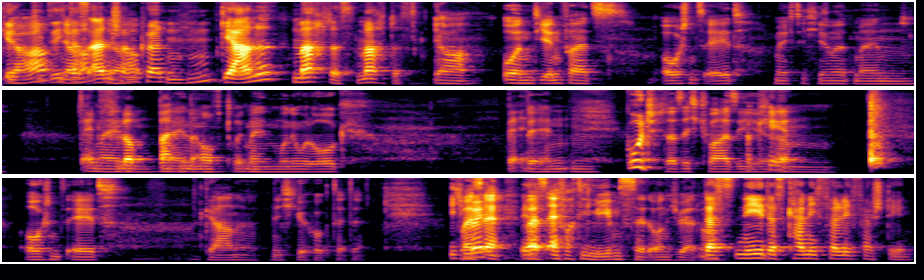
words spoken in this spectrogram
gibt, ja, die sich ja, das anschauen können, mhm. gerne, macht es, macht es. Ja, und jedenfalls Ocean's 8 möchte ich hiermit meinen Deinen mein, Flop-Button mein, aufdrücken. meinen Monolog Beenden. beenden. Gut. Dass ich quasi Okay. ähm, Ocean's 8 gerne nicht geguckt hätte. Ich Weil es, möcht- ein- weil ja. es einfach die Lebenszeit auch nicht wert war. Das, nee, das kann ich völlig verstehen.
